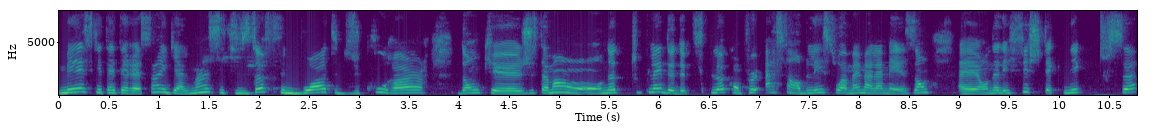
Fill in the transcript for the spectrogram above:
Mais ce qui est intéressant également, c'est qu'ils offrent une boîte du coureur. Donc, euh, justement, on, a tout plein de, de petits plats qu'on peut assembler soi-même à la maison. on a les fiches techniques, tout ça,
